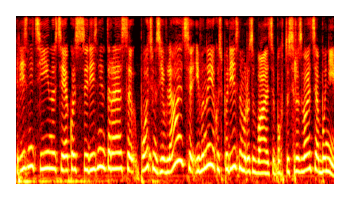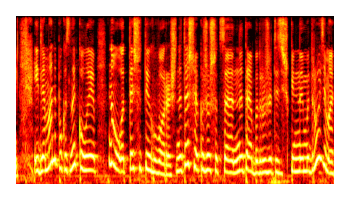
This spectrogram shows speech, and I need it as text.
різні цінності, якось різні інтереси потім з'являються, і вони якось по-різному розвиваються, бо хтось розвивається або ні. І для мене показник, коли ну от те, що ти говориш, не те, що я кажу, що це не треба дружити зі шкільними друзями,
